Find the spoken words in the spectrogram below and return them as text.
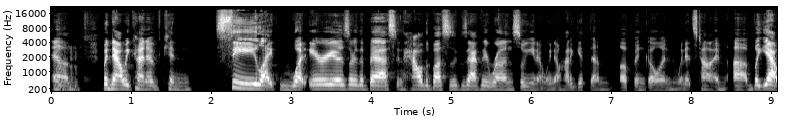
Um, but now we kind of can see like what areas are the best and how the buses exactly run. So, you know, we know how to get them up and going when it's time. Uh, but yeah,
